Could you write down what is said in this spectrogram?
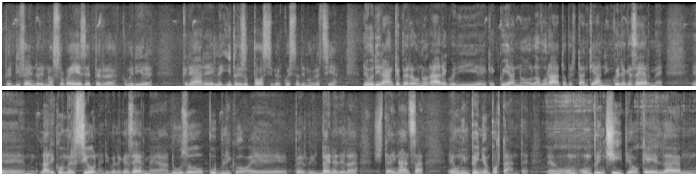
per difendere il nostro paese e per, come dire, creare i presupposti per questa democrazia. Devo dire anche per onorare quelli eh, che qui hanno lavorato per tanti anni in quelle caserme, ehm, la riconversione di quelle caserme ad uso pubblico e per il bene della cittadinanza è un impegno importante, è un, un principio che, il,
